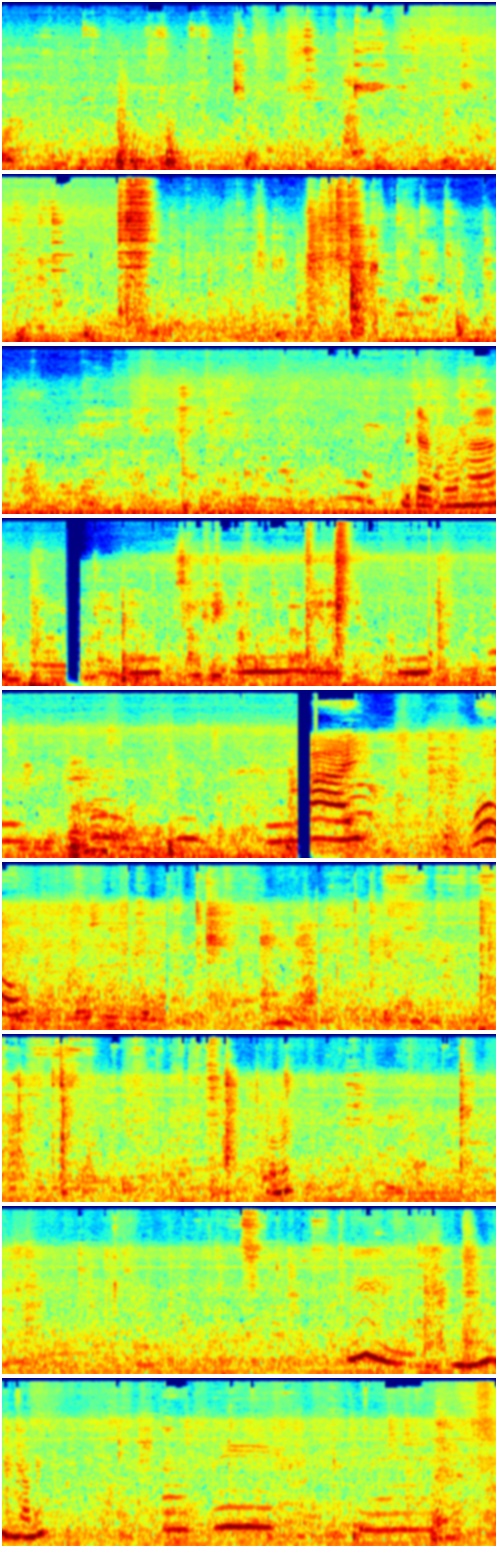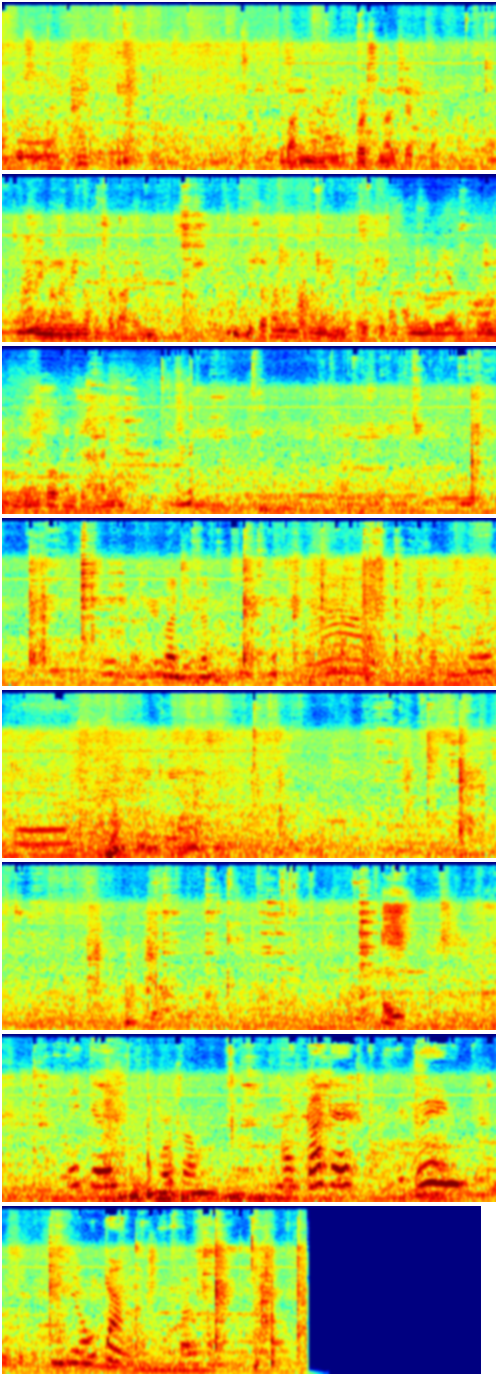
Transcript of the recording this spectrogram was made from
Be careful, ha? Isang plate na po, tsaka may rice din. Wow! Ano? Mm, dami. Bahay na may personal chef ka. Tapos may mga menu ka sa bahay mo. Gusto ko ng ano ngayon, butter chicken. Kami ni Biyam, gamitin ko na yung token ko sa kanya. Magical. Welcome. I got it. A green Thank you. Welcome.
